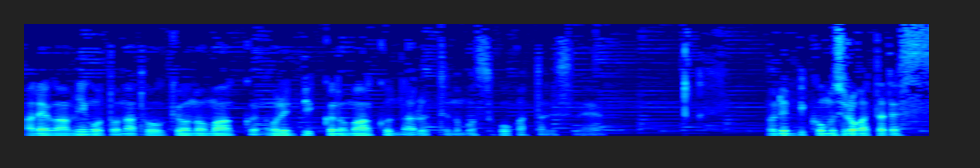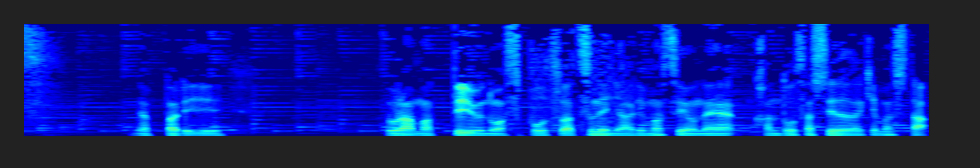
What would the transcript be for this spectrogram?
あれが見事な東京のマーク、オリンピックのマークになるっていうのもすごかったですね。オリンピック面白かったです。やっぱり、ドラマっていうのはスポーツは常にありますよね。感動させていただきました。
